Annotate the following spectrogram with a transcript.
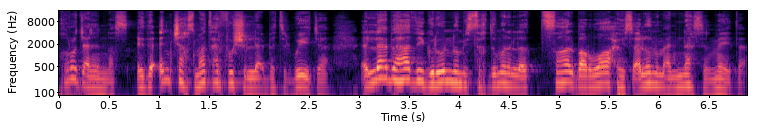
خروج عن النص إذا أنت شخص ما تعرف وش لعبة الويجا اللعبة هذه يقولون إنهم يستخدمون الاتصال بأرواح ويسألونهم عن الناس الميتة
